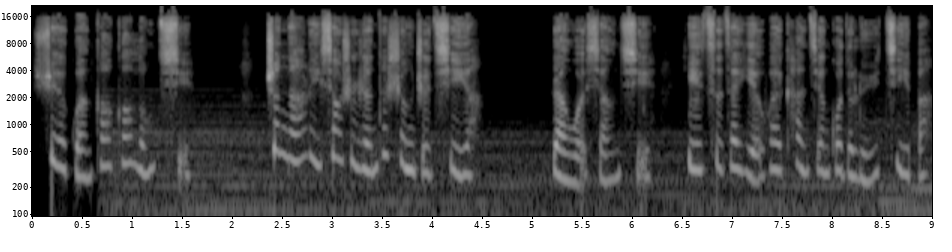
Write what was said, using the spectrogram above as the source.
血管高高隆起，这哪里像是人的生殖器呀？让我想起。一次在野外看见过的驴鸡吧，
